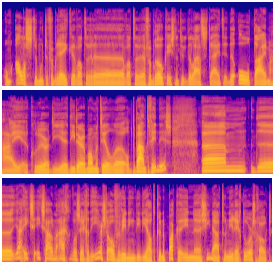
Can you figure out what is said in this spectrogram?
om alles te moeten verbreken wat er, uh, wat er verbroken is natuurlijk de laatste tijd. De all-time high coureur die, die er momenteel op de baan te vinden is. Um, de, ja, ik, ik zou dan eigenlijk wel zeggen de eerste overwinning die hij had kunnen pakken in uh, China toen hij rechtdoor schoot.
